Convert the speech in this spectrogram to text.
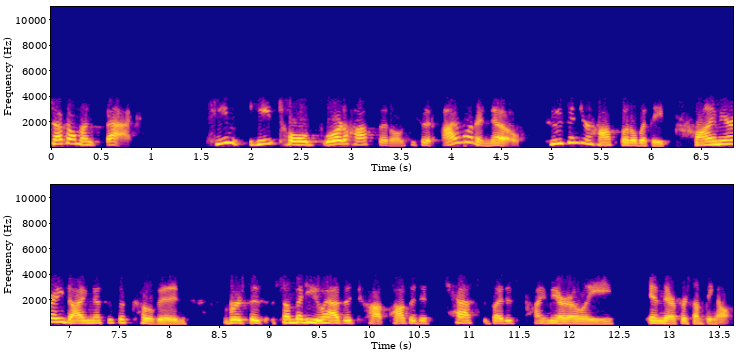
several months back, he, he told Florida hospitals, he said, I want to know who's in your hospital with a primary diagnosis of COVID versus somebody who has a positive test but is primarily in there for something else.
